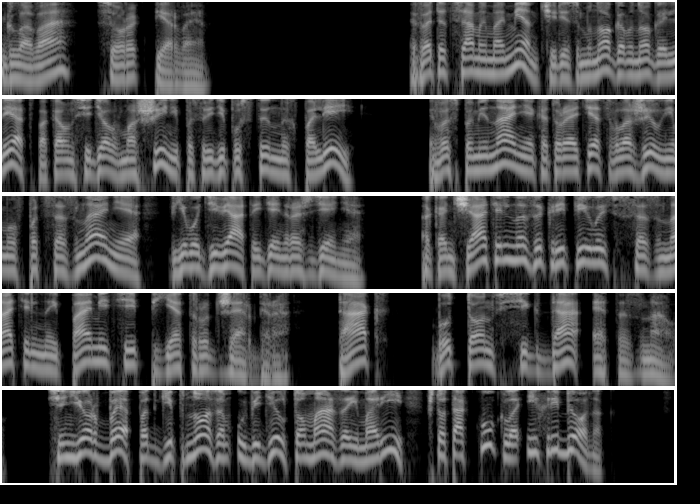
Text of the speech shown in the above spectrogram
Глава сорок первая В этот самый момент, через много-много лет, пока он сидел в машине посреди пустынных полей, воспоминание, которое отец вложил ему в подсознание в его девятый день рождения, окончательно закрепилось в сознательной памяти Пьетру Джербера, так, будто он всегда это знал. Сеньор Б. под гипнозом убедил Томаза и Мари, что та кукла их ребенок.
